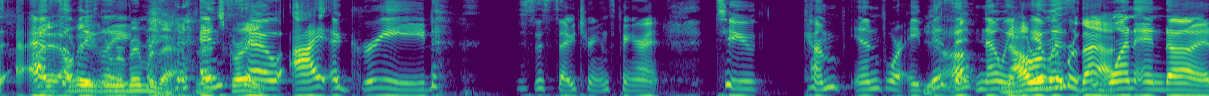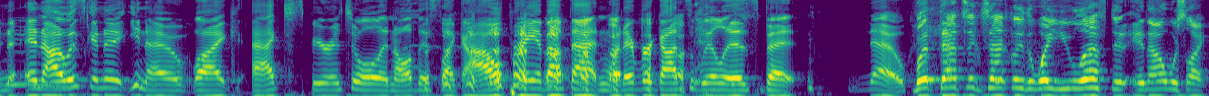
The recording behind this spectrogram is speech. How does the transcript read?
is I, I don't even remember that. That's and great. so I agreed. This is so transparent to come in for a Yeah. visit, knowing Now I it was that. one and done. And I was gonna, you know, like act spiritual and all this. Like I'll pray about that and whatever God's will is, but no. But that's exactly the way you left it, and I was like,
